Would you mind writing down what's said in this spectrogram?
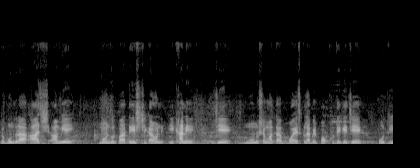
তো বন্ধুরা, আজ আমি এই মণ্ডলপাড়াতে এসেছি কারণ এখানে যে মনুষ্য মাতা বয়েজ ক্লাবের পক্ষ থেকে যে প্রতি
